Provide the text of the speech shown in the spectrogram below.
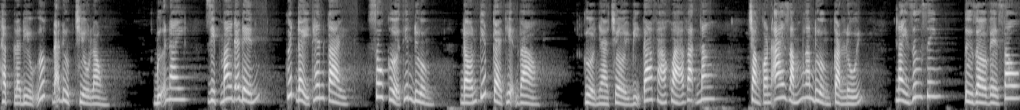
Thật là điều ước đã được chiều lòng. Bữa nay, dịp may đã đến, quyết đẩy then cài, xô cửa thiên đường, đón tiếp kẻ thiện vào. Cửa nhà trời bị ta phá khóa vạn năng, chẳng còn ai dám ngăn đường cản lối. Này Dương Sinh, từ giờ về sau,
